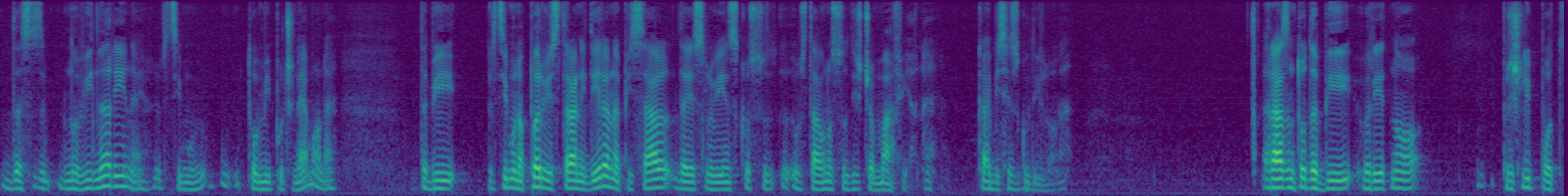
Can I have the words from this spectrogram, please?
da se novinari, ne, recimo, to mi počnemo, ne, da bi recimo, na prvi strani dela napisali, da je slovensko ustavno sodišče mafija. Ne. Kaj bi se zgodilo? Ne? Razen to, da bi verjetno prišli pod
